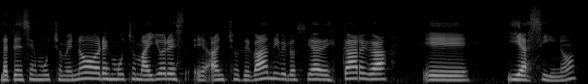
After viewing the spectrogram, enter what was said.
latencias mucho menores, mucho mayores eh, anchos de banda y velocidad de descarga eh, y así, ¿no?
